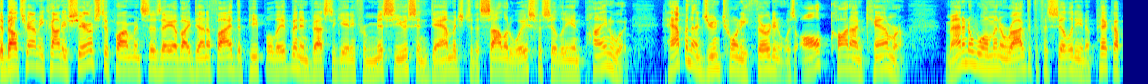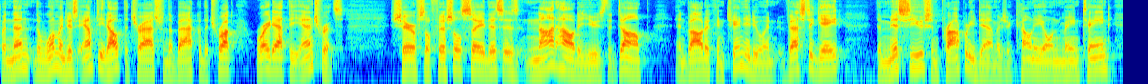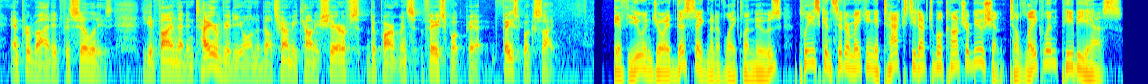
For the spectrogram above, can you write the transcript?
The Beltrami County Sheriff's Department says they have identified the people they've been investigating for misuse and damage to the solid waste facility in Pinewood. It happened on June 23rd and it was all caught on camera. Man and a woman arrived at the facility in a pickup and then the woman just emptied out the trash from the back of the truck right at the entrance. Sheriff's officials say this is not how to use the dump and vow to continue to investigate the misuse and property damage at county-owned, maintained, and provided facilities. You can find that entire video on the Beltrami County Sheriff's Department's Facebook, Facebook site. If you enjoyed this segment of Lakeland News, please consider making a tax-deductible contribution to Lakeland PBS.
